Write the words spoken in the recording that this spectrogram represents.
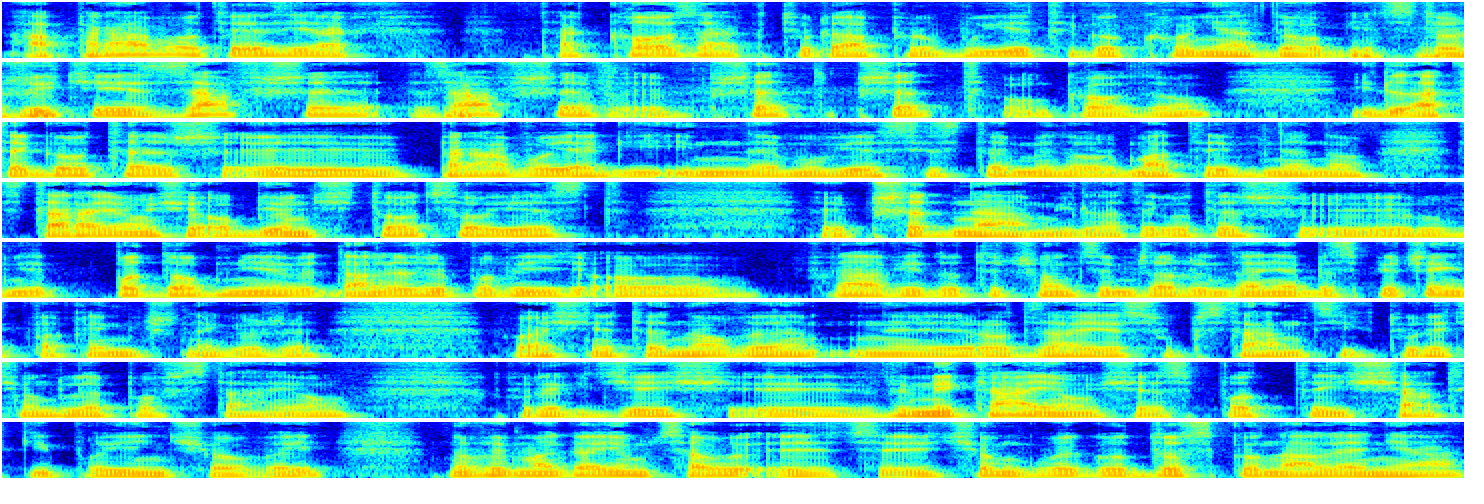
a prawo to jest jak ta koza, która próbuje tego konia dobiec. To życie jest zawsze, zawsze przed, przed tą kozą i dlatego też y, prawo, jak i inne, mówię, systemy normatywne, no, starają się objąć to, co jest y, przed nami. Dlatego też y, równie podobnie należy powiedzieć o prawie dotyczącym zarządzania bezpieczeństwa chemicznego, że właśnie te nowe rodzaje substancji, które ciągle powstają, które gdzieś wymykają się spod tej siatki pojęciowej, no, wymagają cały, ciągłego doskonalenia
